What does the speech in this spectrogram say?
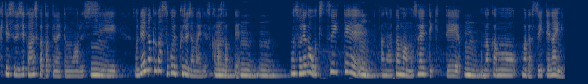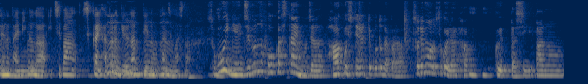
起きて数時間しか経ってないってのもあるし、うん。連絡がすごい来るじゃないですか朝って。それが落ち着いて、うん。あの頭も冴えてきてうん。お腹もまだ空いてないみたいなタイミングが一番しっかり働けるなっていうのを感じました。すごいね。自分のフォーカスタイムをじゃあ把握してるってことだからそれもすごいライフハうんうん。ックだし、あの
